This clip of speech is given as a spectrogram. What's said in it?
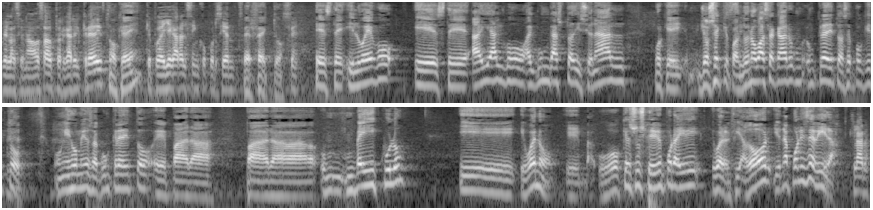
relacionados a otorgar el crédito, que puede llegar al 5%. Perfecto. Sí. Este, y luego, este, ¿hay algo, algún gasto adicional? Porque yo sé que cuando uno va a sacar un, un crédito, hace poquito, un hijo mío sacó un crédito eh, para, para un, un vehículo y, y bueno, hubo que suscribir por ahí, y bueno, el fiador y una póliza de vida. Claro,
